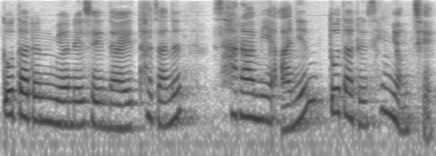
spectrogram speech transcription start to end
또 다른 면에서의 나의 타자는 사람이 아닌 또 다른 생명체,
